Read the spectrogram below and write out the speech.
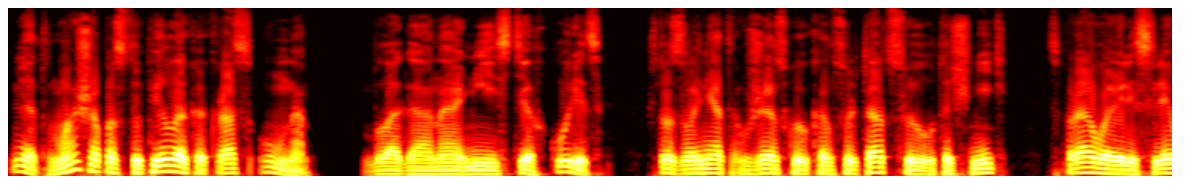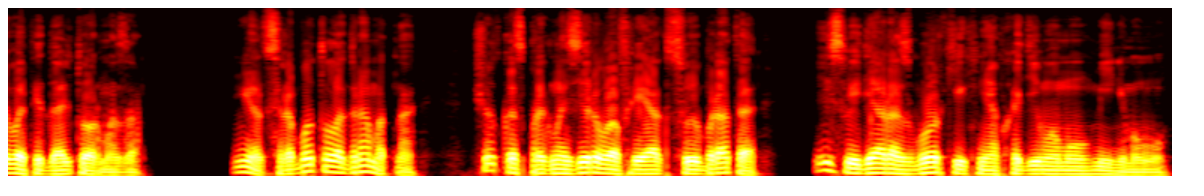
Нет, Маша поступила как раз умно, благо она не из тех куриц, что звонят в женскую консультацию уточнить, справа или слева педаль тормоза. Нет, сработала грамотно, четко спрогнозировав реакцию брата и сведя разборки к необходимому минимуму.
